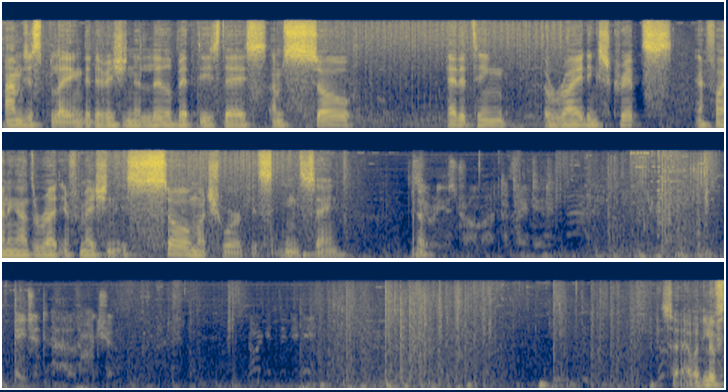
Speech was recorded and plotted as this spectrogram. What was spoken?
I'm just playing the division a little bit these days. I'm so editing, writing scripts and finding out the right information is so much work. It's insane. Oh. Serious trauma detected. Agent out of action. So I would love,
